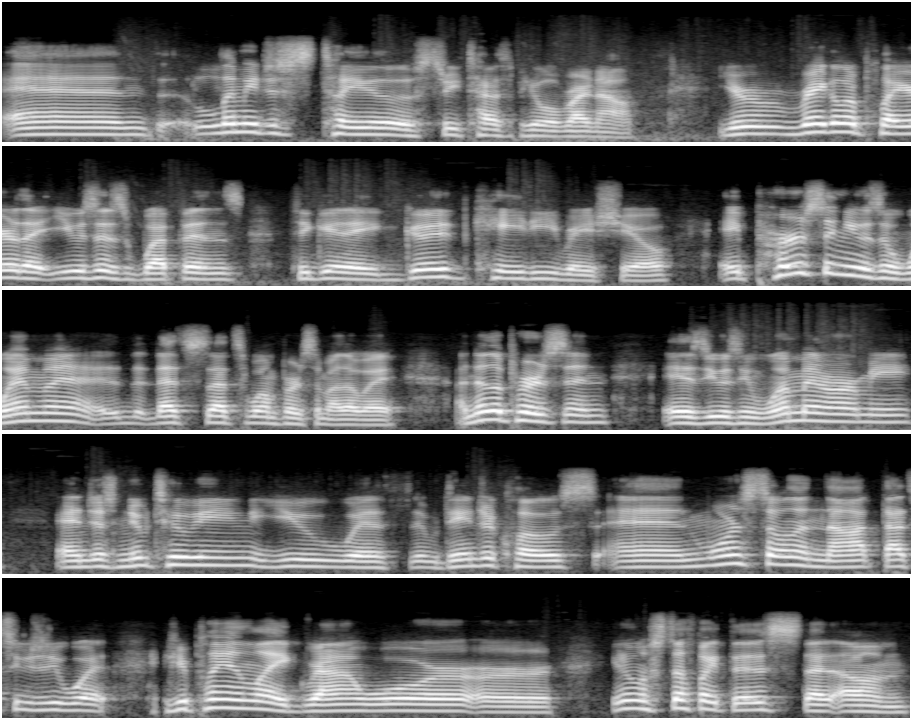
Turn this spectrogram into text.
And let me just tell you those three types of people right now. Your regular player that uses weapons to get a good KD ratio. A person using women that's that's one person by the way. Another person is using One Man Army and just noob tubing you with danger close and more so than not that's usually what if you're playing like ground war or you know stuff like this that um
